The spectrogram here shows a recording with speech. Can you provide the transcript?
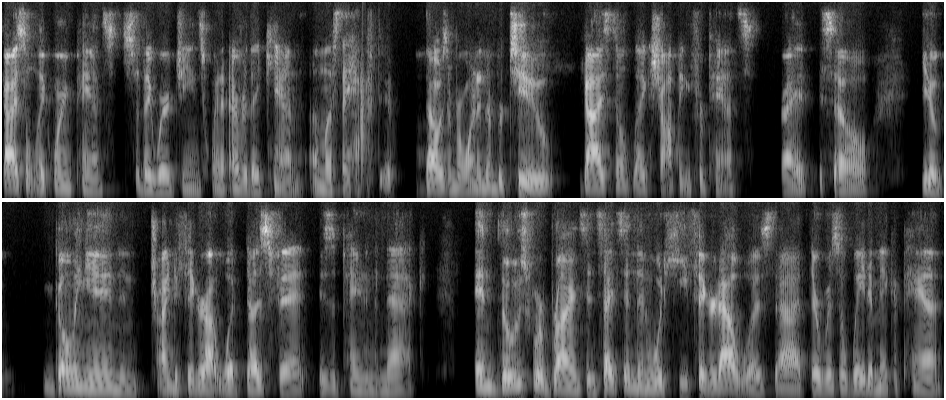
guys don't like wearing pants, so they wear jeans whenever they can, unless they have to. That was number one. And number two, guys don't like shopping for pants right? So, you know, going in and trying to figure out what does fit is a pain in the neck. And those were Brian's insights. And then what he figured out was that there was a way to make a pant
